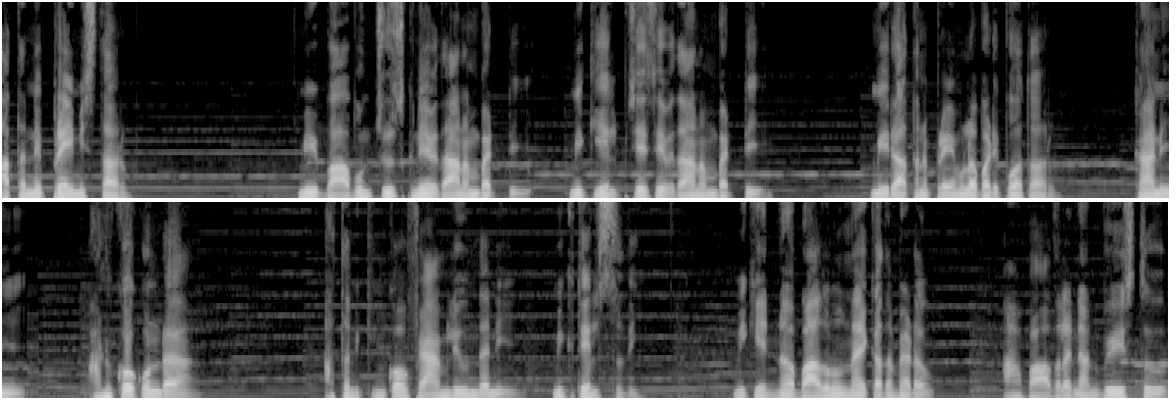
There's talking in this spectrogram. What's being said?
అతన్ని ప్రేమిస్తారు. మీ బాబుని చూసుకునే విధానం బట్టి మీకు హెల్ప్ చేసే విధానం బట్టి మీరు అతని ప్రేమలో పడిపోతారు. కానీ అనుకోకుండా అతనికి ఇంకో ఫ్యామిలీ ఉందని మీకు తెలుస్తుంది. మీకు ఎన్నో బాధలు ఉన్నాయి కదా మేడం? ఆ బాధలని అనుభవిస్తూ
